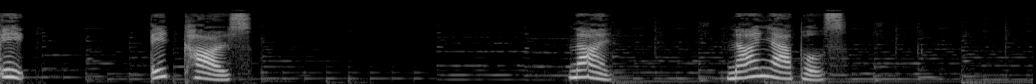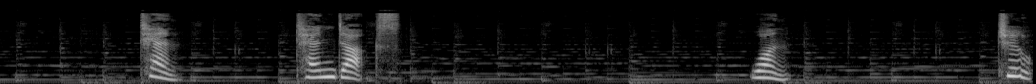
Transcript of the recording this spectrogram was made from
8 8 cars. 9 9 apples. 10 10 ducks. 1 2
